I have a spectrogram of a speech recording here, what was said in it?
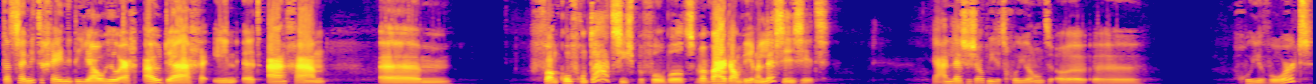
dat zijn niet degenen die jou heel erg uitdagen in het aangaan um, van confrontaties bijvoorbeeld, waar, waar, dan weer een les in zit. Ja, een les is ook niet het goede, uh, uh, goede woord,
